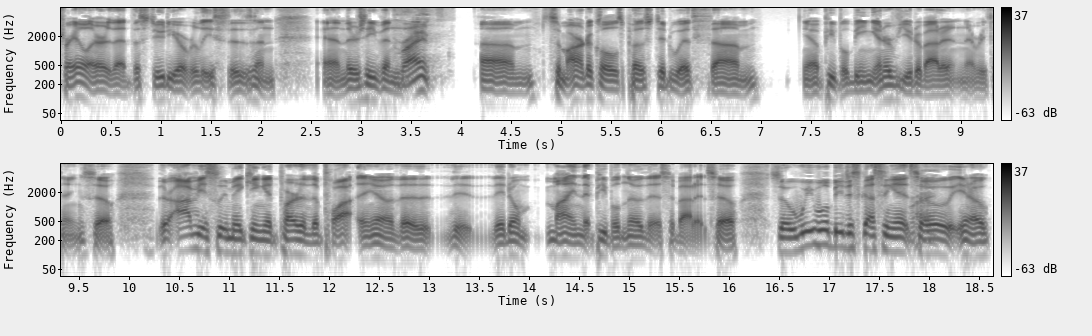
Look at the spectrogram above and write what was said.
trailer that the studio releases, and and there's even Right. Um, some articles posted with um, you know people being interviewed about it and everything. So they're obviously making it part of the plot. You know, the, the they don't mind that people know this about it. So so we will be discussing it. So you know,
